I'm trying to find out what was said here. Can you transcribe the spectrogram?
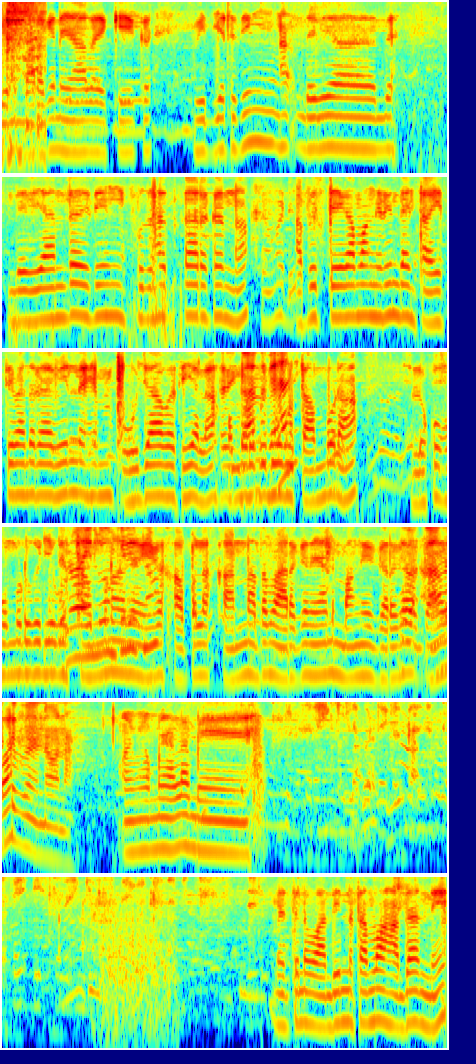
වෙන මරගෙන යාලා එක එක විදියට ඉතින් දෙවියන් දෙවියන්ට ඉතින් පුද සත්කාර කරනවා අපිත් ඒ ගමන් ඉතින් දැන් චෛත්‍ය වැඳලා ඇවිල්ලා එහෙම පූජාව තියලා කොඹුරු හම්බුණා. ලොකු කොඹුරු ගෙඩියකුත් හම්බුණා දැන්. ඒක කපලා කන්න තමයි අරගෙන යන්නේ. මම ඒක කරගා ගන්න තිබුණා නෝනා. මම යාලා මේ මෙතන වඳින්න තමා හදන්නේ.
